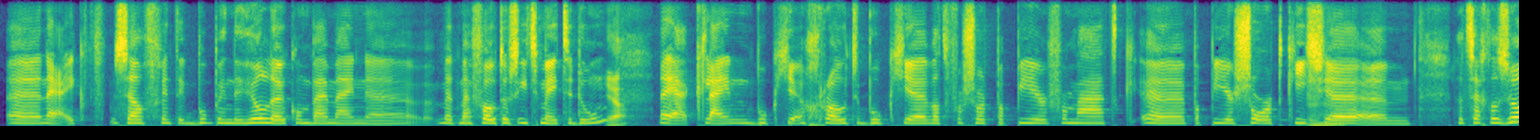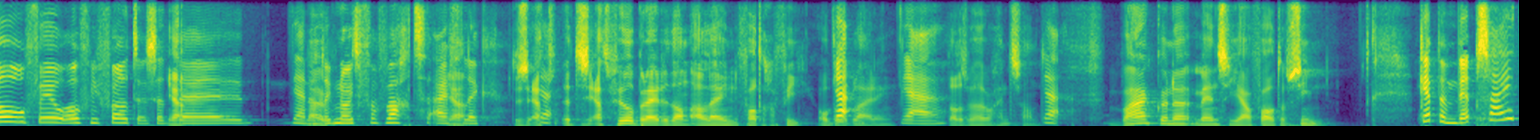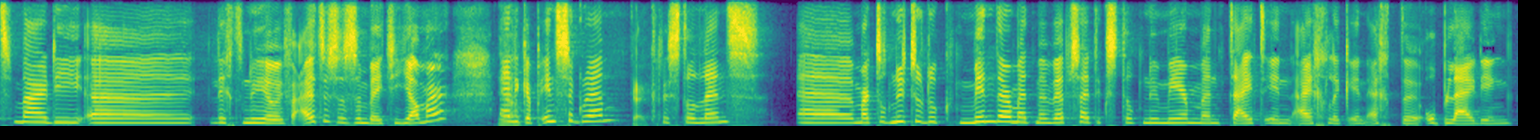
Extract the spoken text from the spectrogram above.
Uh, nou ja, ik zelf vind ik boekbinden heel leuk om bij mijn, uh, met mijn foto's iets mee te doen. Ja. Nou ja, klein boekje, een groot boekje, wat voor soort papierformaat, uh, papiersoort kies je. Mm -hmm. um, dat zegt al zoveel over je foto's. Dat, ja. ja, dat had ik nooit verwacht eigenlijk. Dus echt, het is echt veel breder dan alleen fotografie op de opleiding. Ja. Dat is wel heel erg interessant. Ja. Waar kunnen mensen jouw foto's zien? Ik heb een website, maar die eh, ligt er nu heel even uit, dus dat is een beetje jammer. Ja. En ik heb Instagram, Kijk, Crystal Lens. Eh, maar tot nu toe doe ik minder met mijn website. Ik stop nu meer mijn tijd in eigenlijk in echt de opleiding.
